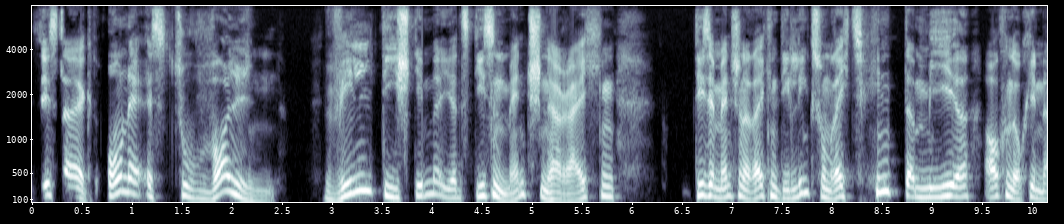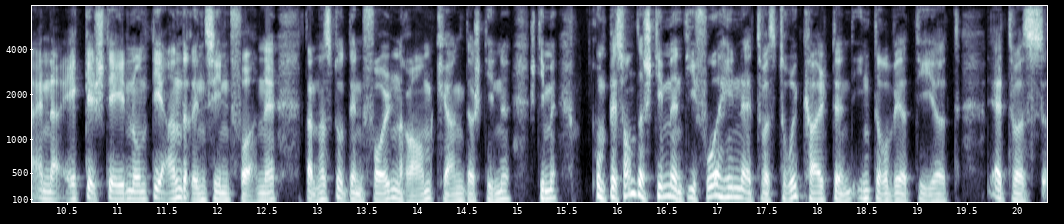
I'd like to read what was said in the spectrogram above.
Sister Act, ohne es zu wollen, will die Stimme jetzt diesen Menschen erreichen, diese Menschen erreichen, die links und rechts hinter mir auch noch in einer Ecke stehen und die anderen sind vorne, dann hast du den vollen Raumklang der Stimme. Stimme. Und besonders Stimmen, die vorhin etwas zurückhaltend, introvertiert, etwas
